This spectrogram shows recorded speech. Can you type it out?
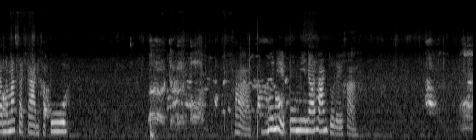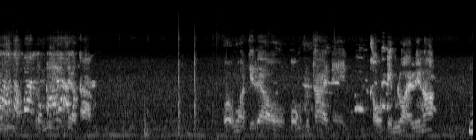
การนมัสการค่ะปูเออเจริญพรค่ะ มื้อนี้ปูมีแนวทางตัวใดค่ะ อืมผมมีแนวทางโอ้งวดที่แล้วโค้งสุดท้ายนี่เขาเต็มร้อยเลยเนาะแม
